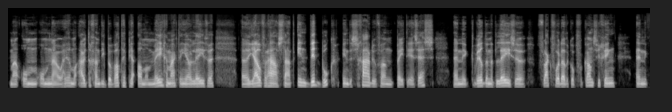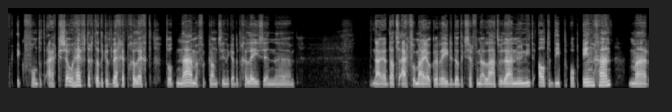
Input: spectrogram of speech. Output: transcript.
Maar om, om nou helemaal uit te gaan diepen, wat heb je allemaal meegemaakt in jouw leven? Uh, jouw verhaal staat in dit boek, in de schaduw van PTSS. En ik wilde het lezen vlak voordat ik op vakantie ging. En ik, ik vond het eigenlijk zo heftig dat ik het weg heb gelegd tot na mijn vakantie. En ik heb het gelezen en uh, nou ja, dat is eigenlijk voor mij ook een reden dat ik zeg van nou laten we daar nu niet al te diep op ingaan. Maar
